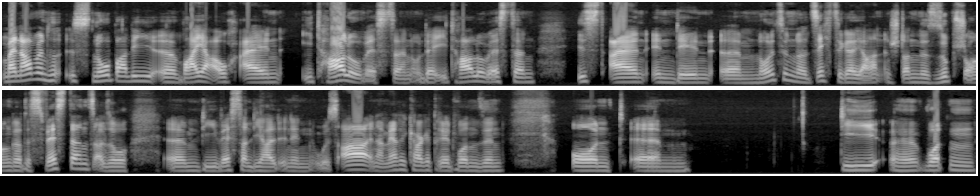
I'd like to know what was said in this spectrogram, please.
mein Name ist Nobody äh, war ja auch ein Italo-Western und der Italo-Western ist ein in den ähm, 1960er Jahren entstandenes Subgenre des Westerns, also ähm, die Western, die halt in den USA, in Amerika gedreht worden sind. Und ähm, die äh, wurden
